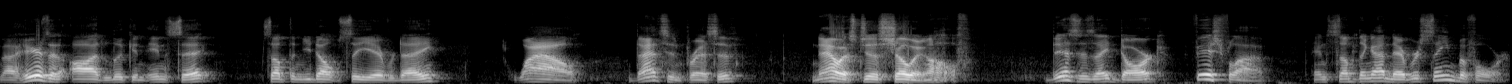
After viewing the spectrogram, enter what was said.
Now here's an odd looking insect something you don't see every day. Wow, that's impressive. Now it's just showing off. This is a dark fish fly and something I've never seen before.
